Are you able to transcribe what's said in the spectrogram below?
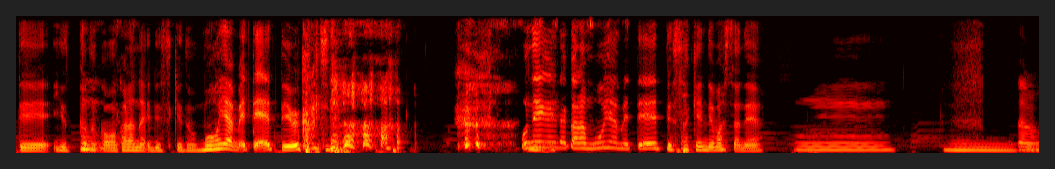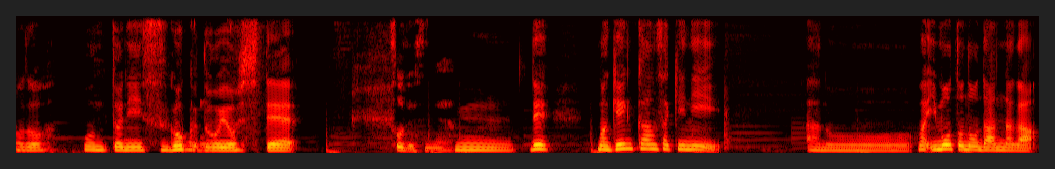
て言ったのかわからないですけど、もうやめてっていう感じで お願いだからもうやめてって叫んでましたね。うん。うんなるほど。本当にすごく動揺して、そうですね。うん、で、まあ、玄関先に、あのーまあ、妹の旦那が、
